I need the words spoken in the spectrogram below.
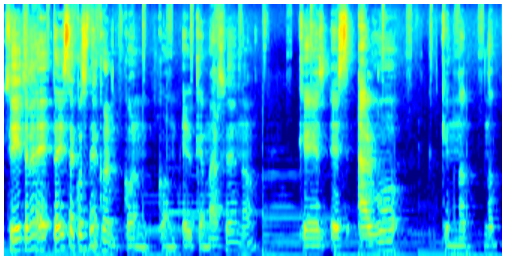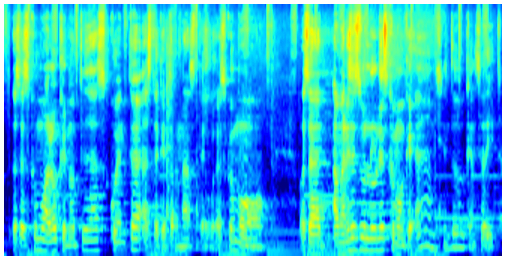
Sí, también eh, hay esta cosa también con, con, con el quemarse, ¿no? Que es, es algo que no, no, o sea, es como algo que no te das cuenta hasta que tornaste, güey. Es como, o sea, amaneces un lunes como que, ah, me siento cansadito.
